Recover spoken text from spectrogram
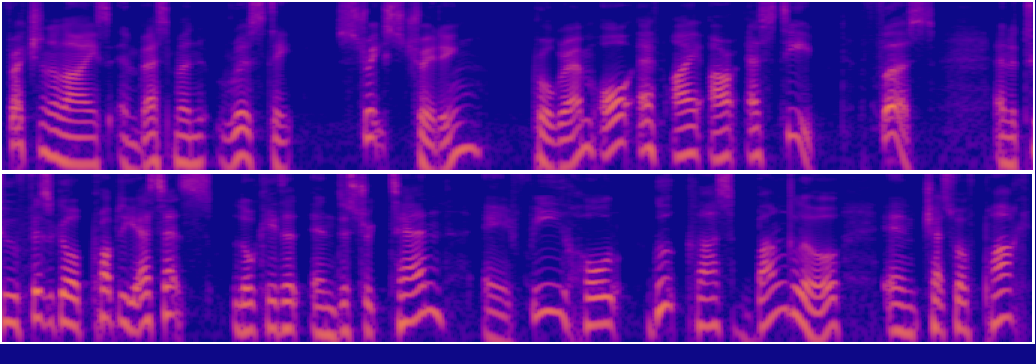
fractionalized investment real estate straits trading program or FIRST. First, and the two physical property assets located in District 10, a freehold good class bungalow in Chatsworth Park,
